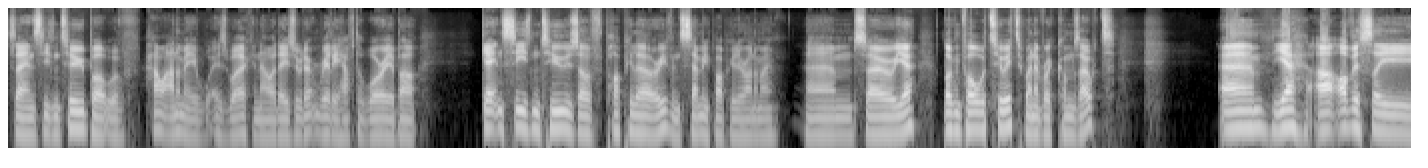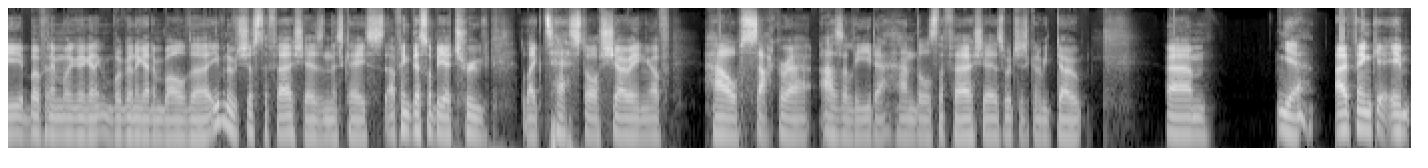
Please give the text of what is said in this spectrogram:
saying season two, but with how anime is working nowadays, we don't really have to worry about getting season twos of popular or even semi popular anime. Um, so, yeah, looking forward to it whenever it comes out. Um, yeah, uh, obviously Bofurin we're gonna get gonna get involved. Uh, even if it's just the first years in this case, I think this will be a true like test or showing of how Sakura as a leader handles the first years, which is gonna be dope. Um, yeah, I think it.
